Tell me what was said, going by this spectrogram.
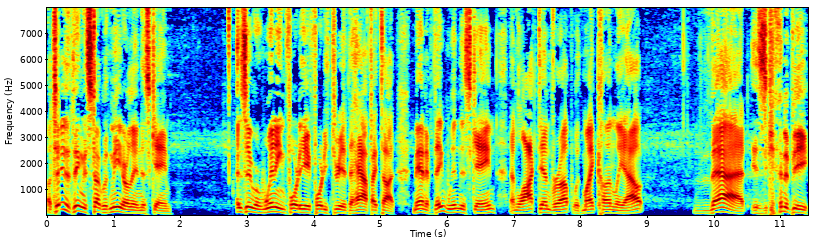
I'll tell you the thing that stuck with me early in this game. as they were winning 48 43 at the half, I thought, man, if they win this game and lock Denver up with Mike Conley out, that is going to be.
